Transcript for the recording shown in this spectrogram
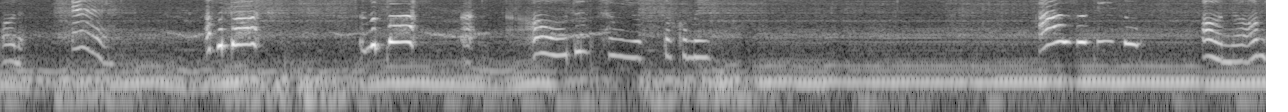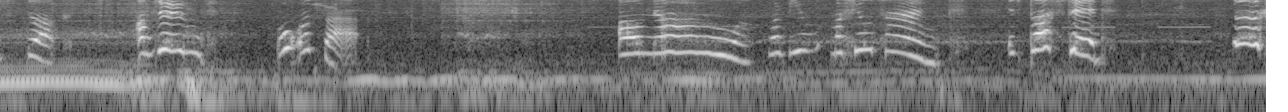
oh no. Ah, that's a bus. There's a bus. Uh, oh, don't tell me you're stuck on me. Ah, there's a diesel. Oh no, I'm stuck. I'm doomed. What was that? Oh no! My fuel, my fuel tank! is busted! Look!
